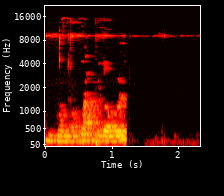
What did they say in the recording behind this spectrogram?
Mua một.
